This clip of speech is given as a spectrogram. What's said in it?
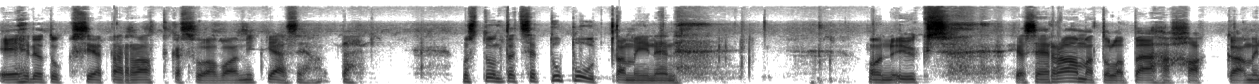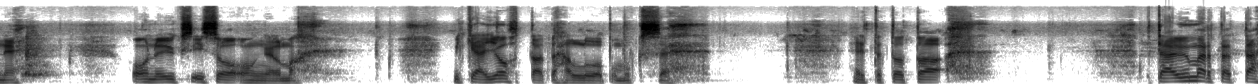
ehdotuksia tai ratkaisua vai mikä se on. Musta tuntuu, että se tuputtaminen on yksi ja se raamatulla päähän hakkaaminen on yksi iso ongelma, mikä johtaa tähän luopumukseen. Että tota, pitää ymmärtää, että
